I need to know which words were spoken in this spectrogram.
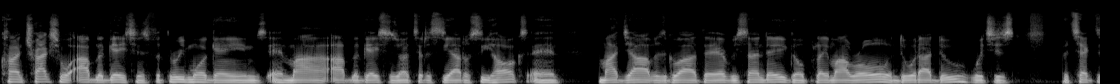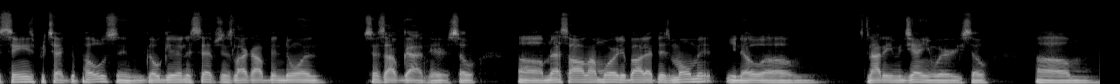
contractual obligations for three more games, and my obligations are to the Seattle Seahawks. And my job is go out there every Sunday, go play my role, and do what I do, which is protect the scenes, protect the posts, and go get interceptions like I've been doing since I've gotten here. So um, that's all I'm worried about at this moment. You know, um, it's not even January, so um,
